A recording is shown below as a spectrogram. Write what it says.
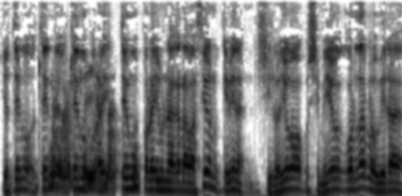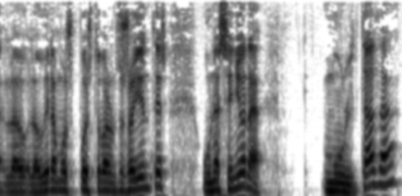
Yo tengo, tengo, tengo por ahí, tengo por ahí una grabación que mira, si lo llego, si me llego a acordar lo hubiera, lo, lo hubiéramos puesto para nuestros oyentes, una señora multada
